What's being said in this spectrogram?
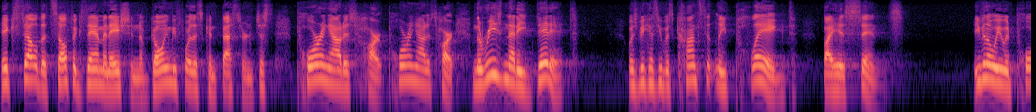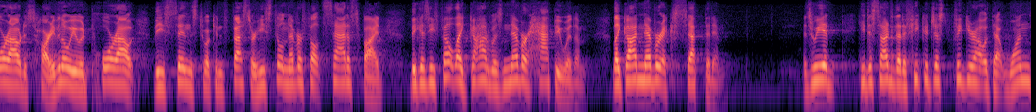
He excelled at self examination, of going before this confessor and just pouring out his heart, pouring out his heart. And the reason that he did it was because he was constantly plagued by his sins. Even though he would pour out his heart, even though he would pour out these sins to a confessor, he still never felt satisfied because he felt like God was never happy with him, like God never accepted him. And so he, had, he decided that if he could just figure out what that one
